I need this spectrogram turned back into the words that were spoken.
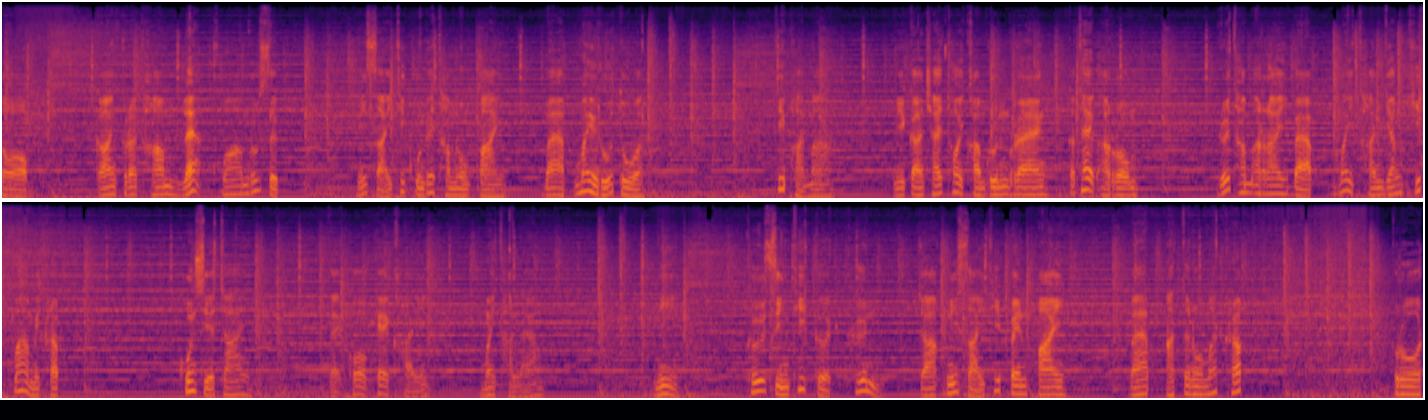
สอบ การกระทำและความรู้สึก นิสัยที่คุณได้ทำลงไป แบบไม่รู้ตัว ที่ผ่านมา มีการใช้ถ้อยคำรุนแรง กระแทกอารมณ์ หรือทำอะไรแบบไม่ทันยั้งคิดบ้างไหมครับ คุณเสียใจ แต่ก็แก้ไขไม่ทันแล้ว นี่คือสิ่งที่เกิดขึ้นจากนิสัยที่เป็นไปแบบอัตโนมัติครับ โปรด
